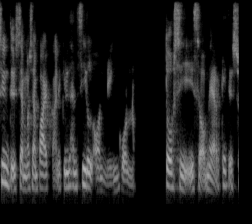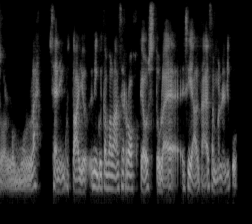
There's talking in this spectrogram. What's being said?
syntyä semmoiseen paikkaan, niin kyllähän sillä on niin kuin, tosi iso merkitys ollut mulle. Se niin kuin taju, niin kuin tavallaan se rohkeus tulee sieltä ja semmoinen niin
